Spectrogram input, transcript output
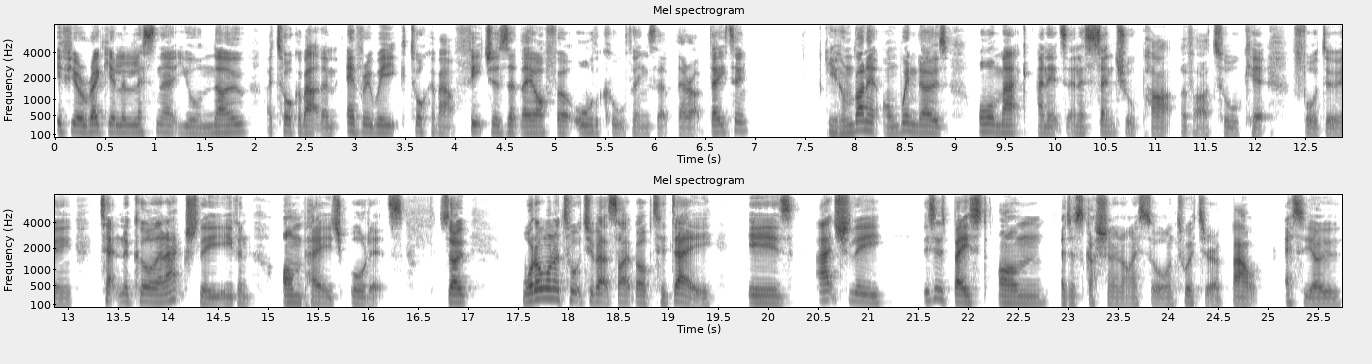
If you're a regular listener, you'll know I talk about them every week, talk about features that they offer, all the cool things that they're updating. You can run it on Windows or Mac, and it's an essential part of our toolkit for doing technical and actually even on page audits. So, what I want to talk to you about Sitebulb today is actually this is based on a discussion I saw on Twitter about SEO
